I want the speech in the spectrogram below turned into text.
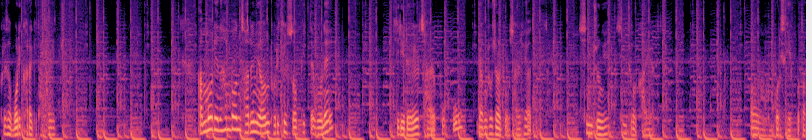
그래서 머리카락이 다 상했죠. 앞머리는 한번 자르면 돌이킬 수 없기 때문에 길이를 잘 보고 양 조절도 잘 해야 됩니다. 신중에 신중을 가해야 되죠. 어우 머리색 예쁘다.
